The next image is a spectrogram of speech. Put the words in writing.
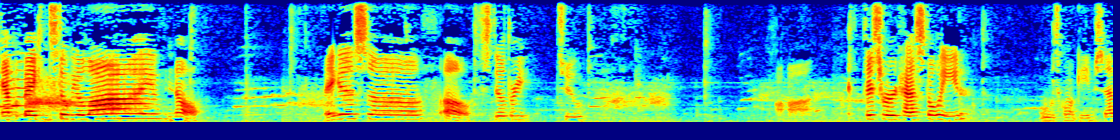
Tampa Bay can still be alive? No. Vegas, uh, oh, still 3 2. Uh, Pittsburgh has the lead. Ooh, it's going to game 7.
